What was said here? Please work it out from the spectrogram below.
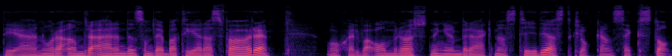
Det är några andra ärenden som debatteras före och själva omröstningen beräknas tidigast klockan 16.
